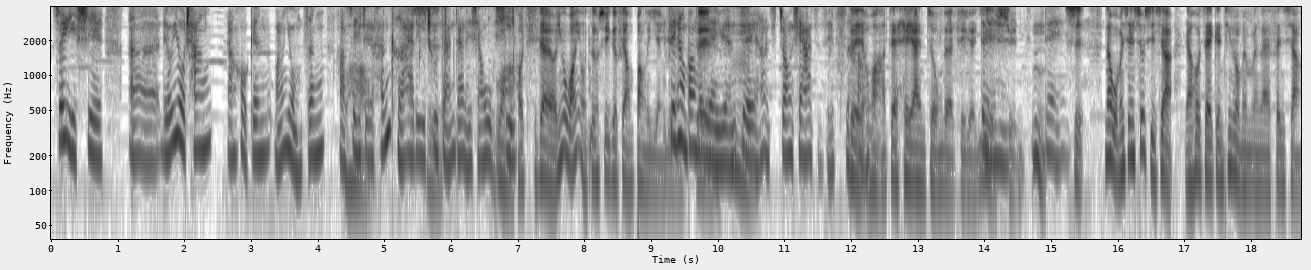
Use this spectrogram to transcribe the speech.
所以是呃刘佑昌。然后跟王永增啊，所以这个很可爱的一出短短的小武戏，好期待哦！因为王永增是一个非常棒的演员，非常棒的演员，对，他装瞎子这次，对，哇，在黑暗中的这个夜巡，嗯，对，是。那我们先休息一下，然后再跟听众朋友们来分享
